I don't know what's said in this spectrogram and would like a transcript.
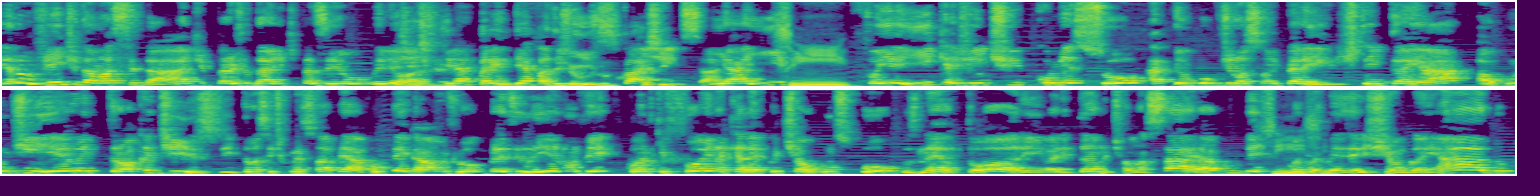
Eram gente da nossa cidade para ajudar a gente a fazer o A Helios. gente queria aprender a fazer jogo Isso. junto com a gente, sabe? E aí Sim. foi aí que a gente começou a ter um pouco de noção de, peraí, a gente tem que ganhar algum dinheiro em troca disso. Então assim, a gente começou a ver, ah, vamos pegar um jogo brasileiro, vamos ver quanto que foi. Naquela época tinha alguns poucos, né? O Thorin, o Aritano tinham lançado, ah, vamos ver Sim, quantas sim. vezes eles tinham ganhado.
